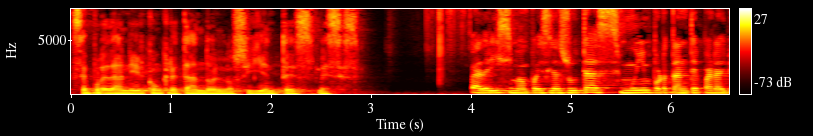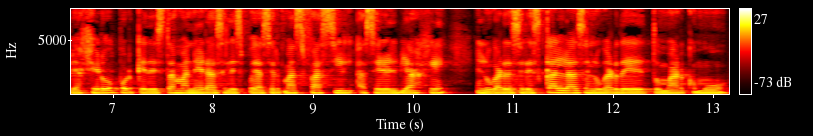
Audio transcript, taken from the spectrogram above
se puedan ir concretando en los siguientes meses. Padrísimo, pues las rutas muy importante para el viajero porque de esta manera se les puede hacer más fácil hacer el viaje en lugar de hacer escalas, en lugar de tomar como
